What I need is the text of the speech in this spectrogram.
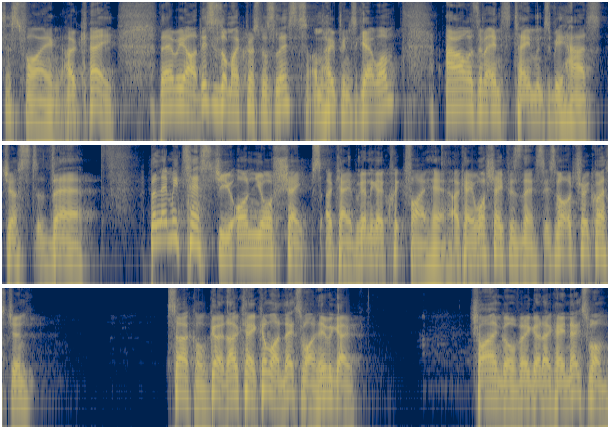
Satisfying. Okay, there we are. This is on my Christmas list. I'm hoping to get one. Hours of entertainment to be had just there. But let me test you on your shapes. Okay, we're going to go quick fire here. Okay, what shape is this? It's not a trick question. Circle. Good. Okay, come on. Next one. Here we go. Triangle. Very good. Okay, next one.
